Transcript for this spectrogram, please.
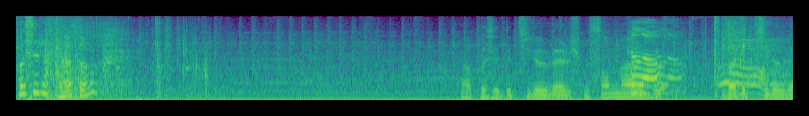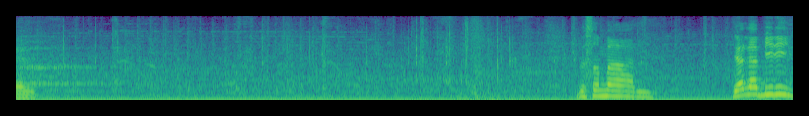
Facile à faire, toi Après c'est des petits levels, je me sens mal Hello. de bas des petits levels. Je me sens mal. Viens là Billy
